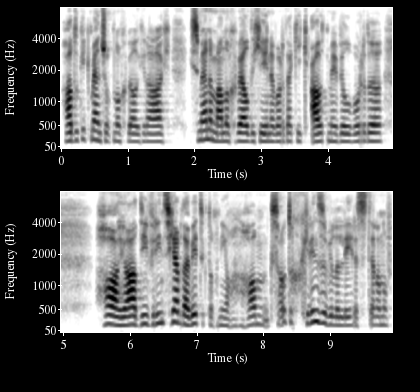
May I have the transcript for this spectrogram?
ga doe ik mijn job nog wel graag? Is mijn man nog wel degene waar dat ik oud mee wil worden? oh, ja, die vriendschap, dat weet ik toch niet. Oh, ik zou toch grenzen willen leren stellen. Of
